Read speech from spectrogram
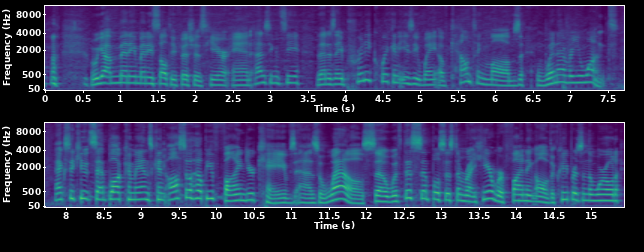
we got many, many salty fishes here, and as you can see, that is a pretty quick and easy way of counting mobs whenever you want. Execute set block commands can also help you find your caves as well. So with this simple system right here, we're finding all the creepers in the world,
